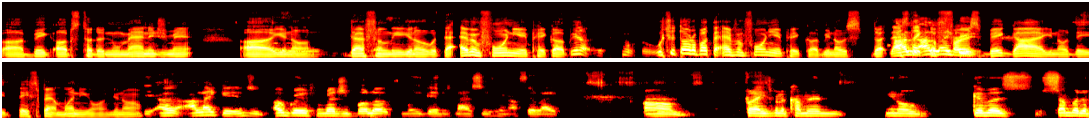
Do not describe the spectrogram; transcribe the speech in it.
uh, big ups to the new management. Uh, you know, definitely, you know, with the Evan Fournier pickup, you know, what you thought about the Evan Fournier pickup? You know, that's like I the like first it. big guy, you know, they they spent money on, you know. Yeah, I, I like it. It's an upgrade from Reggie Bullock from what he gave us last season. I feel like um feel like he's gonna come in, you know, give us some of the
